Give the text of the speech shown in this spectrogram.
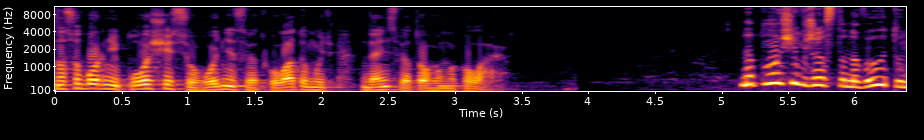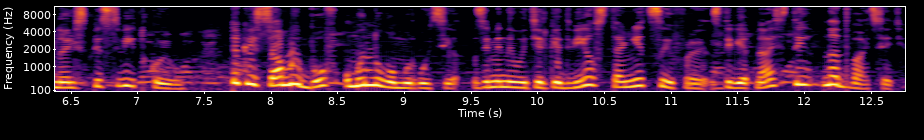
На Соборній площі сьогодні святкуватимуть День Святого Миколая. На площі вже встановили тунель з підсвіткою. Такий самий був у минулому році. Замінили тільки дві останні цифри з 19 на 20.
